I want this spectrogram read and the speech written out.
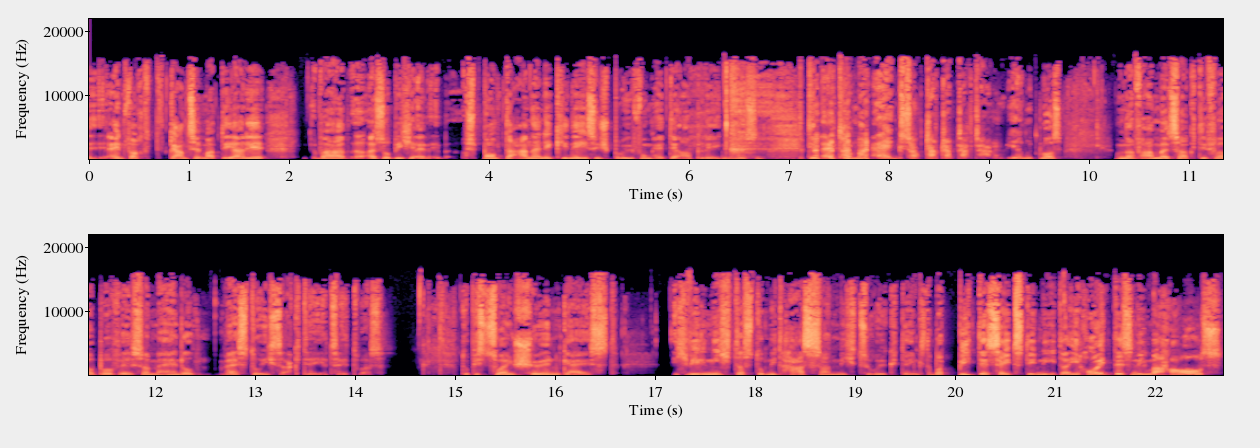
äh, einfach die ganze Materie war, als ob ich äh, spontan eine Chinesischprüfung hätte ablegen müssen. Die Leute haben mir eingesagt, irgendwas. Und auf einmal sagt die Frau Professor Meindl, weißt du, ich sag dir jetzt etwas. Du bist so ein Schöngeist. Ich will nicht, dass du mit Hass an mich zurückdenkst, aber bitte setz dich nieder, ich halte es nimmer aus.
